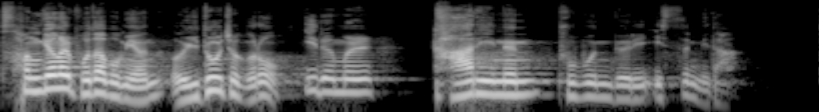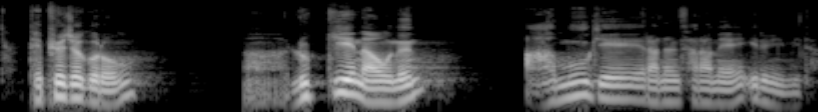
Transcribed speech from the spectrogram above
성경을 보다 보면 의도적으로 이름을 가리는 부분들이 있습니다. 대표적으로 아, 룻기에 나오는 아무개라는 사람의 이름입니다.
